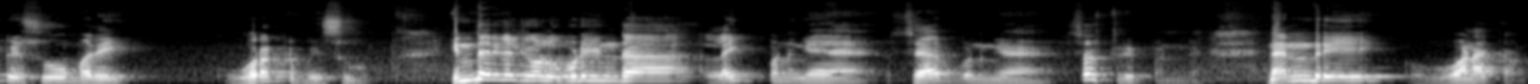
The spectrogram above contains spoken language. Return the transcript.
பேசுவோம் அதை உறக்க பேசுவோம். இந்த நிகழ்ச்சி உங்களுக்கு பிடிச்சிருந்தா லைக் பண்ணுங்க ஷேர் பண்ணுங்க சப்ஸ்கிரைப் பண்ணுங்க. நன்றி வணக்கம்.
